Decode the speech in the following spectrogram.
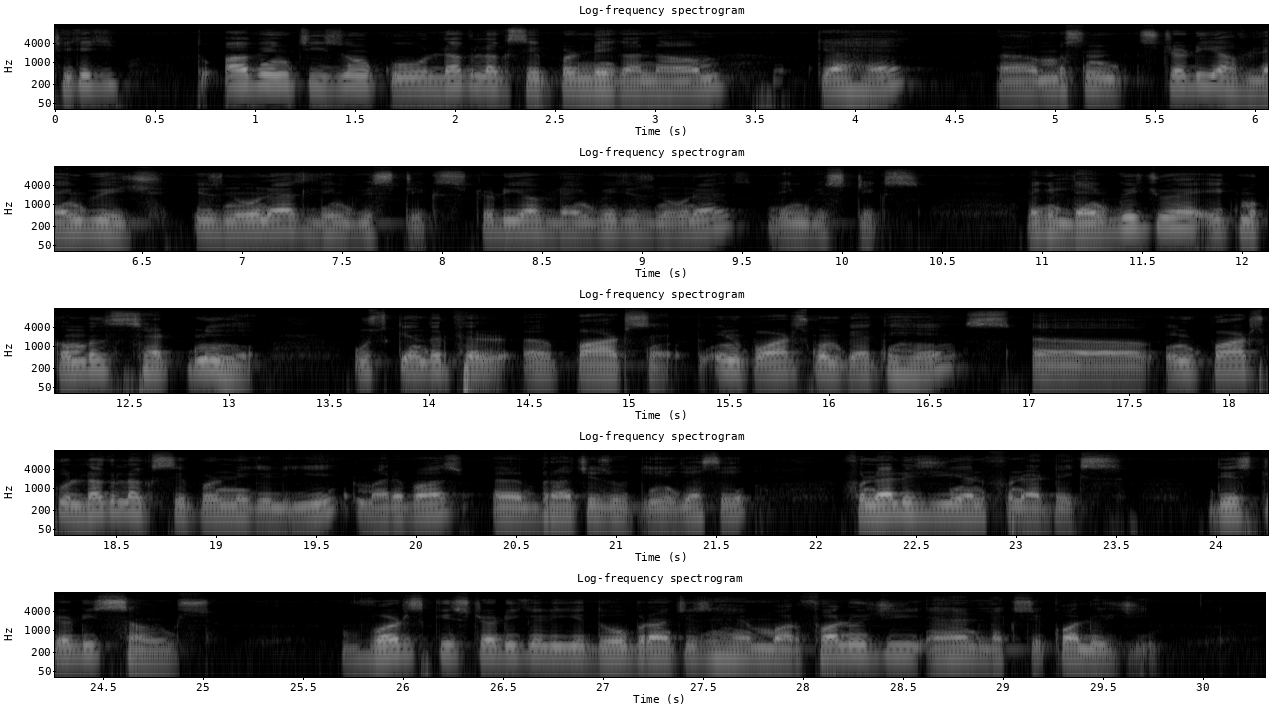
ठीक है जी? तो अब इन चीज़ों को अलग अलग से पढ़ने का नाम क्या है? मसलन study of language is known as linguistics study of language is known as linguistics लेकिन लैंग्वेज जो है, एक मुकम्मल सेट नहीं है। उसके अंदर फिर पार्ट्स हैं। तो इन पार्ट्स को हम कहते हैं इन पार्ट्स को अलग अलग से पढ़ने के लिए हमारे पास ब्रांचेज होती हैं। जैसे phonology and phonetics they study sounds words की स्टडी के लिए दो ब्रांचेज हैं मॉर्फोलॉजी एंड लेक्सिकोलॉजी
